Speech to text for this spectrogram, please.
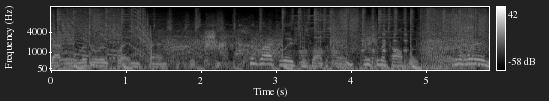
that literally threaten trans existence. Congratulations, Rob Hussein. Mission accomplished. You win.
